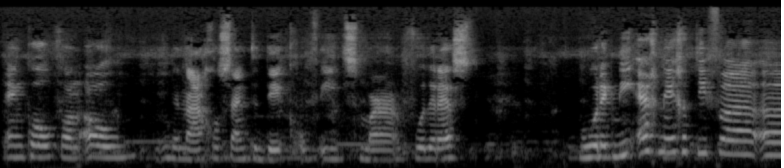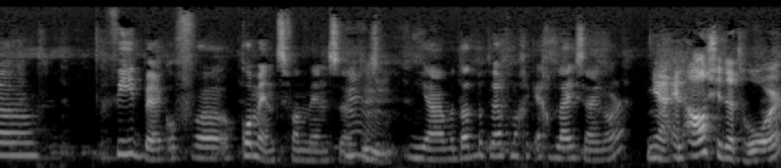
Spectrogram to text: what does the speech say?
enkel van, oh, de nagels zijn te dik of iets. Maar voor de rest hoor ik niet echt negatieve eh, feedback of eh, comments van mensen. Hmm. Dus ja, wat dat betreft mag ik echt blij zijn hoor. Ja, en als je dat hoort,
